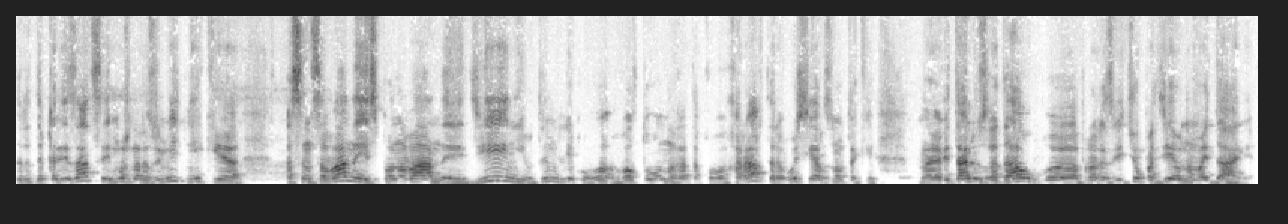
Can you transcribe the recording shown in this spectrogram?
радыкалізацыяй можна разумець нейкія асэнсаваныя і спланаваныя дзеянні у тым ліку гвалтоўнага такого характара вось я зноў таки віталю згадаў э, про развіццё падзеяў на майдане.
